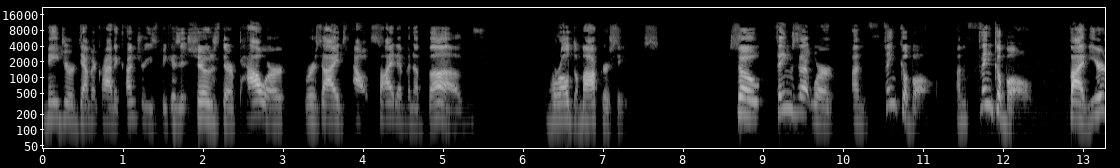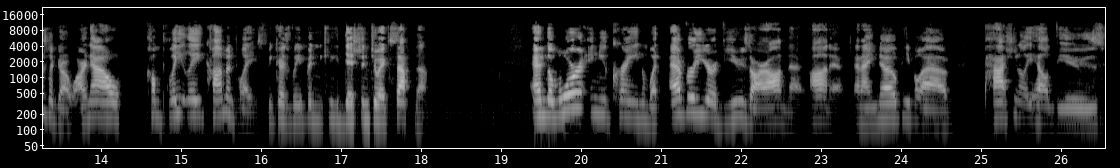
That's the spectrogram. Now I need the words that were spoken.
major democratic countries because it shows their power resides outside of and above world democracies. So things that were unthinkable, unthinkable five years ago are now completely commonplace because we've been conditioned to accept them. And the war in Ukraine, whatever your views are on that on it, and I know people have passionately held views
